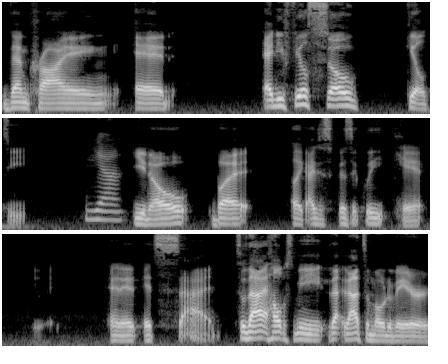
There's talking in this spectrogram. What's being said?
them crying and, and you feel so guilty. Yeah. You know, but like I just physically can't do it. And it, it's sad. So that helps me. That, that's a motivator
